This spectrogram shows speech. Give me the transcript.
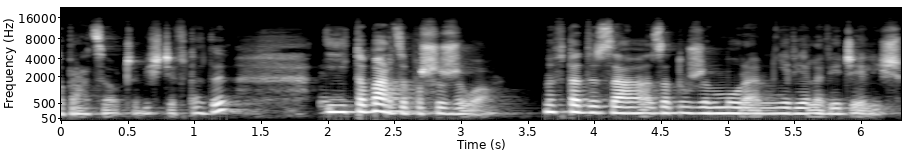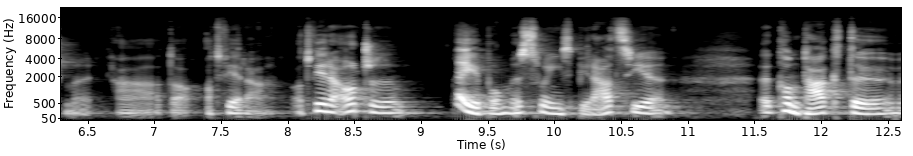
do pracy oczywiście wtedy, i to bardzo poszerzyło. My wtedy za, za dużym murem niewiele wiedzieliśmy, a to otwiera, otwiera oczy, daje pomysły, inspiracje, kontakty.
